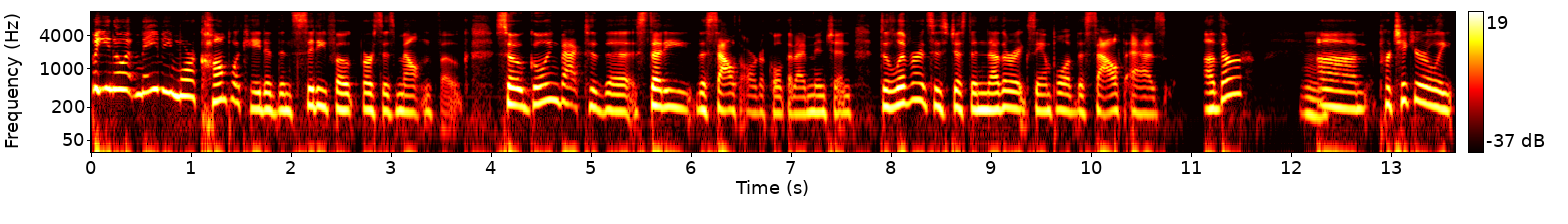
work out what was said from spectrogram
but you know, it may be more complicated than city folk versus mountain folk. So, going back to the study the South article that I mentioned, deliverance is just another example of the South as other mm. um, particularly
